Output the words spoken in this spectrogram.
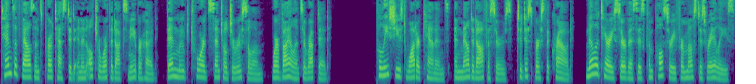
Tens of thousands protested in an ultra-Orthodox neighborhood, then moved towards central Jerusalem, where violence erupted. Police used water cannons and mounted officers to disperse the crowd. Military service is compulsory for most Israelis,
